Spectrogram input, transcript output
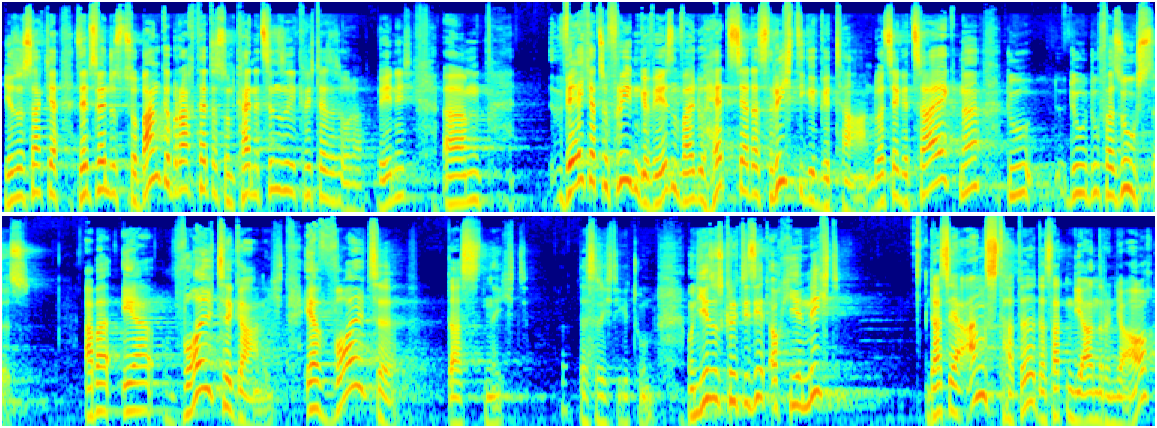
Jesus sagt ja, selbst wenn du es zur Bank gebracht hättest und keine Zinsen gekriegt hättest oder wenig, ähm, wäre ich ja zufrieden gewesen, weil du hättest ja das Richtige getan. Du hast ja gezeigt, ne, du, du, du versuchst es. Aber er wollte gar nicht. Er wollte das nicht, das Richtige tun. Und Jesus kritisiert auch hier nicht, dass er Angst hatte, das hatten die anderen ja auch,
